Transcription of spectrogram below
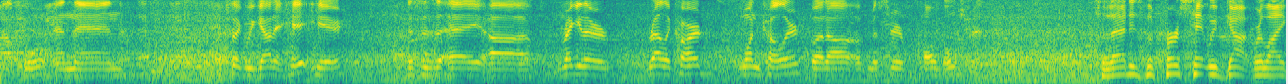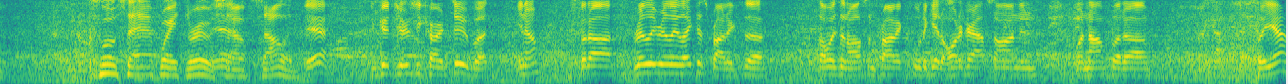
Is cool. And then, looks like we got a hit here. This is a uh, regular relic card, one color, but uh, of Mr. Paul Goldschmidt. So that is the first hit we've got. We're like close to halfway through, Yeah. so solid. Yeah, a good jersey card too, but you know, but uh, really, really like this product. Uh, it's always an awesome product, cool to get autographs on and whatnot. But uh, but yeah,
